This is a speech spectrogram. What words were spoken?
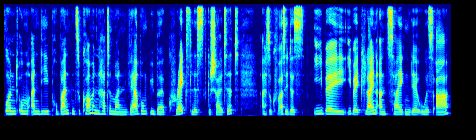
Und um an die Probanden zu kommen, hatte man Werbung über Craigslist geschaltet, also quasi das eBay, eBay Kleinanzeigen der USA.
